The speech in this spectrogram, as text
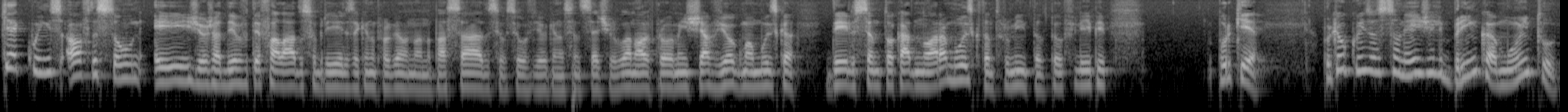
Que é Queens of the Stone Age. Eu já devo ter falado sobre eles aqui no programa no ano passado. Se você ouviu aqui no 107,9, provavelmente já viu alguma música deles sendo tocado no Hora Música, tanto por mim, tanto pelo Felipe. Por quê? Porque o Queens of the Stone Age ele brinca muito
